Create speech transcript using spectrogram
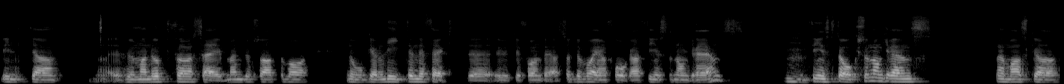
vilka, hur man uppför sig. Men du sa att det var nog en liten effekt utifrån det. Så det var en fråga, finns det någon gräns? Mm. Finns det också någon gräns när man ska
